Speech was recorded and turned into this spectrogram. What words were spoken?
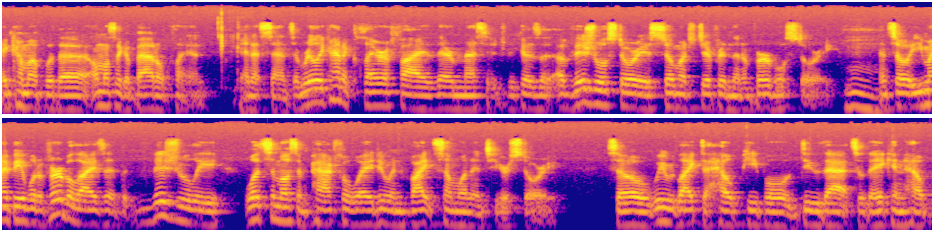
and come up with a almost like a battle plan okay. in a sense and really kind of clarify their message because a, a, visual story is so much different than a verbal story. Mm. And so you might be able to verbalize it, but visually, what's the most impactful way to invite someone into your story? So we would like to help people do that so they can help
